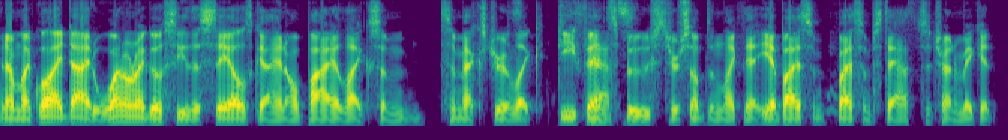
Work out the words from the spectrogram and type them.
and I'm like, well, I died. Why don't I go see the sales guy and I'll buy like some some extra like defense Stats. boost or something like that. Yeah, buy some buy some stats to try to make it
